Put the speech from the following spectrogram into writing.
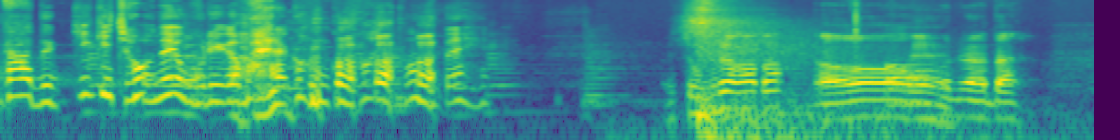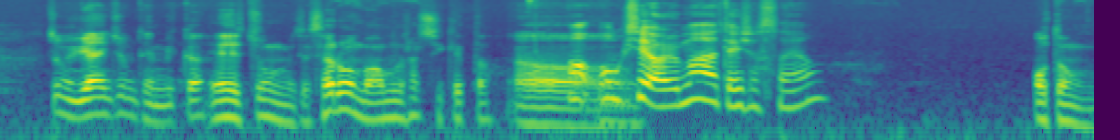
다 느끼기 전에 우리가 말건것 같은데. 좀 후련하다. 어, 네. 훈훈하다. 좀 위안이 좀 됩니까? 예, 좀 이제 새로운 마음으로 살 수 있겠다. 어, 어, 혹시 얼마나 되셨어요? 어떤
